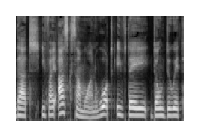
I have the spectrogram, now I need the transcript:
That if I ask someone what if they don't do it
